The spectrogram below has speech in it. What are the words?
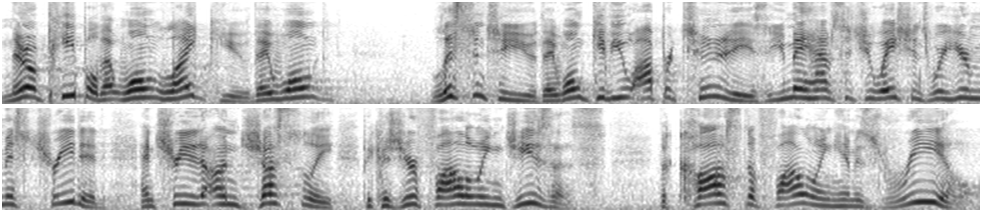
And there are people that won't like you. They won't listen to you. They won't give you opportunities. You may have situations where you're mistreated and treated unjustly because you're following Jesus. The cost of following him is real.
